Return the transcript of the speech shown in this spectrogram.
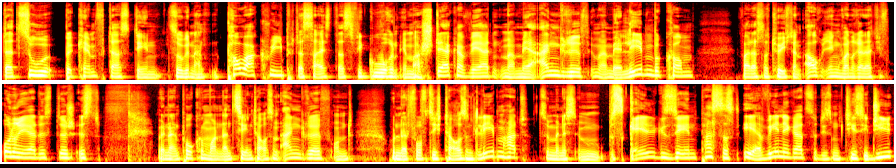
Dazu bekämpft das den sogenannten Power Creep, das heißt, dass Figuren immer stärker werden, immer mehr Angriff, immer mehr Leben bekommen weil das natürlich dann auch irgendwann relativ unrealistisch ist, wenn ein Pokémon dann 10.000 Angriff und 150.000 Leben hat. Zumindest im Scale gesehen passt das eher weniger zu diesem TCG.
